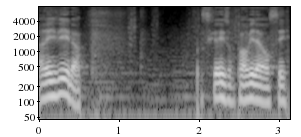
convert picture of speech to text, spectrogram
Arrivez là Parce qu'ils ont pas envie d'avancer.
